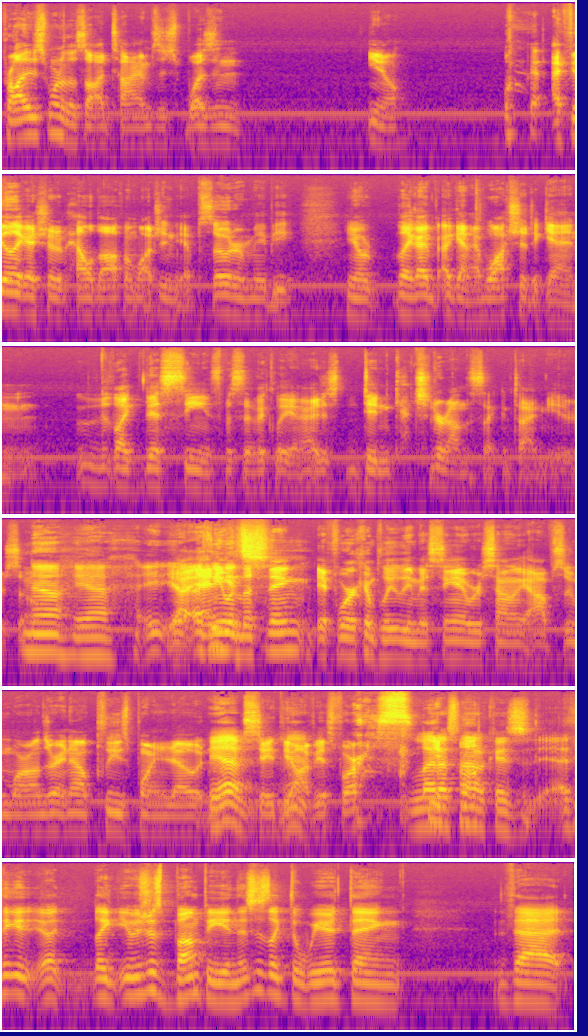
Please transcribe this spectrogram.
probably just one of those odd times. It just wasn't, you know. I feel like I should have held off on watching the episode, or maybe, you know, like I again I watched it again, like this scene specifically, and I just didn't catch it around the second time either. So No, yeah, It- yeah, I anyone listening, if we're completely missing it, we're sounding like absolute morons right now. Please point it out and Yeah, like, state the yeah. obvious for us. let us know because I think it, uh, like it was just bumpy, and this is like the weird thing that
